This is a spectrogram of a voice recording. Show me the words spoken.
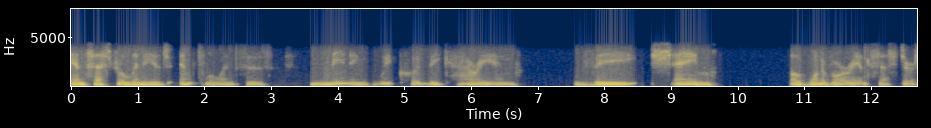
ancestral lineage influences meaning we could be carrying the shame of one of our ancestors.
